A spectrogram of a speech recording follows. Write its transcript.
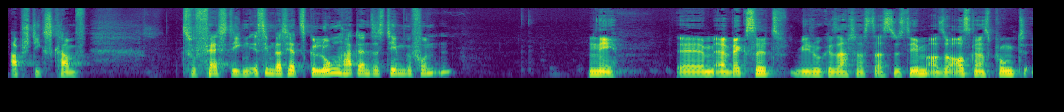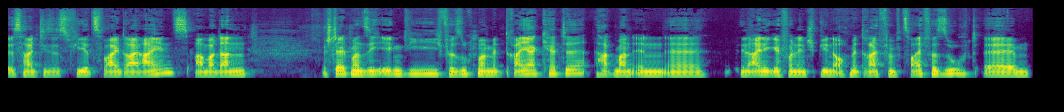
Abstiegskampf zu festigen. Ist ihm das jetzt gelungen? Hat er ein System gefunden? Nee. Ähm, er wechselt, wie du gesagt hast, das System. Also Ausgangspunkt ist halt dieses 4-2-3-1, aber dann stellt man sich irgendwie, versucht man mit Dreierkette, hat man in, äh, in einige von den Spielen auch mit 3-5-2 versucht, ähm,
